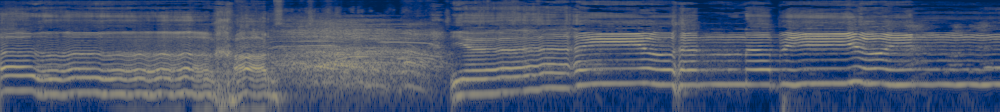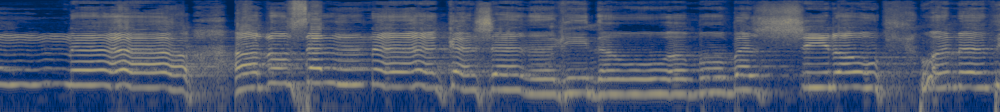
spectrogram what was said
الآخر. يا شاهدا ومبشرا ونذيرا.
